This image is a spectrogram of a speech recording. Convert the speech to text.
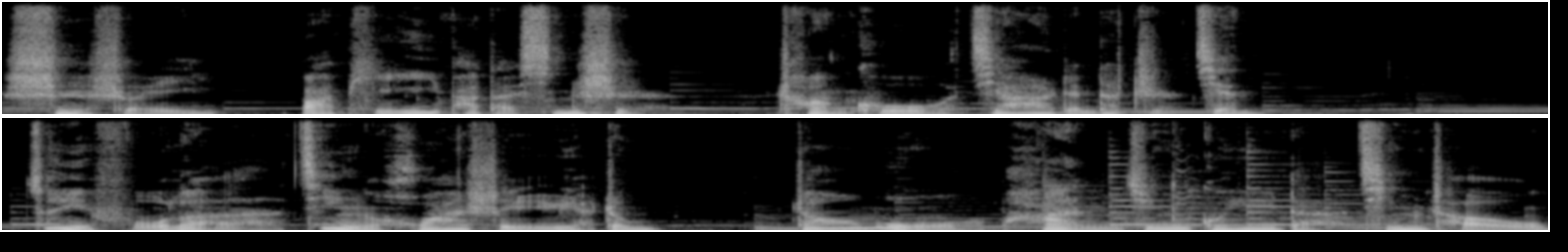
是谁把琵琶的心事唱哭佳人的指尖，醉扶了镜花水月中？朝暮盼君归的清愁，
